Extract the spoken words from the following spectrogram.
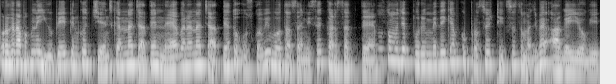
और अगर आप अपने यूपीआई पिन को चेंज करना चाहते हैं, नया बनाना चाहते हैं तो उसको भी बहुत आसानी से कर सकते हैं। दोस्तों, मुझे पूरी उम्मीद है कि आपको प्रोसेस ठीक से समझ में आ गई होगी।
